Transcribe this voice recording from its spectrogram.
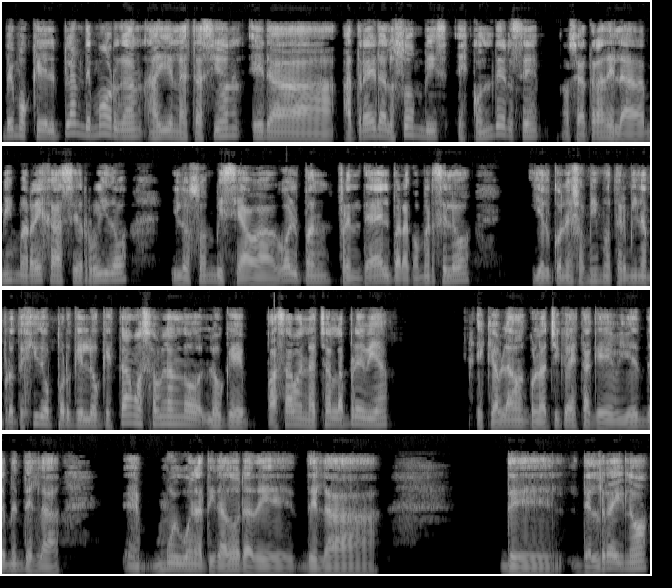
Vemos que el plan de Morgan ahí en la estación era atraer a los zombies, esconderse, o sea, atrás de la misma reja hace ruido y los zombies se agolpan frente a él para comérselo y él con ellos mismos termina protegido porque lo que estábamos hablando, lo que pasaba en la charla previa, es que hablaban con la chica esta que evidentemente es la eh, muy buena tiradora de, de la del reino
